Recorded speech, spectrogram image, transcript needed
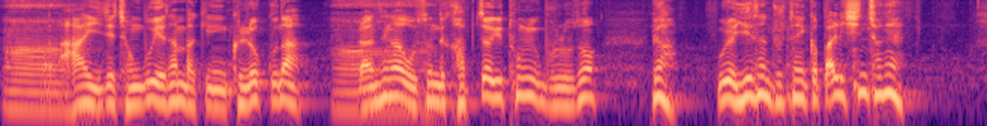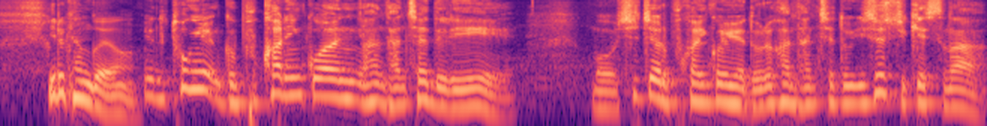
어. 아 이제 정부 예산 받기는 글렀구나라는 어. 생각하고 있었는데 갑자기 통일부 불러서 야 우리가 예산 줄 테니까 빨리 신청해 이렇게 한 거예요. 통일 그 북한 인권 한 단체들이 뭐 실제로 북한 인권 위해 노력한 단체도 있을 수 있겠으나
